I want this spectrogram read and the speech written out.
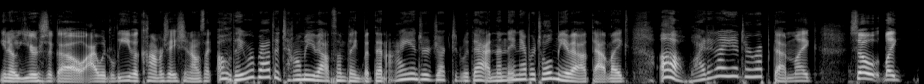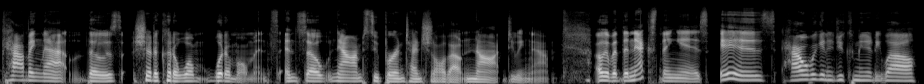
you know, years ago, I would leave a conversation. I was like, oh, they were about to tell me about something, but then I interjected with that. And then they never told me about that. Like, oh, why did I interrupt them? Like, so like having that, those shoulda, coulda, woulda moments. And so now I'm super intentional about not doing that. Okay. But the next thing is, is how are we going to do community well?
